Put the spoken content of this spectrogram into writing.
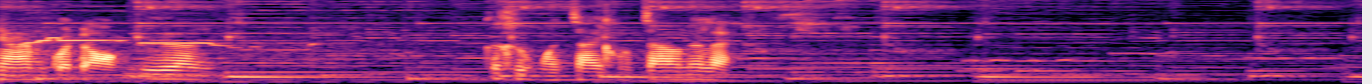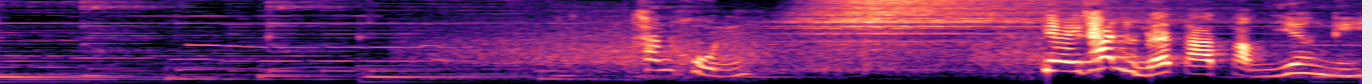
งามกว่าดอกเอื้อง ก็คือหัวใจของเจ้านั่นแหละ ท่านขุนยายท่านถึงได้ตาต่ำเยี่ยงนี้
